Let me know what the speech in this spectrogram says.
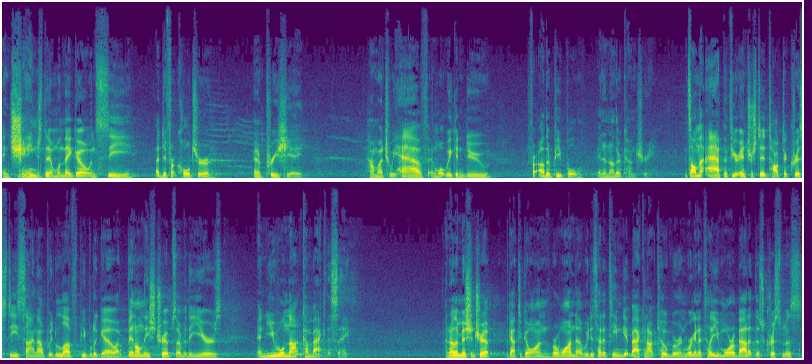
and change them when they go and see a different culture and appreciate how much we have and what we can do for other people in another country. It's on the app. If you're interested, talk to Christy, sign up. We'd love for people to go. I've been on these trips over the years, and you will not come back the same. Another mission trip, got to go on Rwanda. We just had a team get back in October, and we're going to tell you more about it this Christmas.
